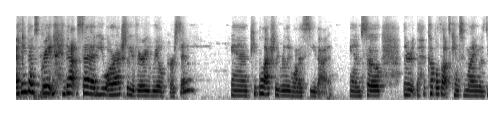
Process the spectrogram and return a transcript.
I think that's great. That said, you are actually a very real person, and people actually really want to see that. And so there a couple thoughts came to mind was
